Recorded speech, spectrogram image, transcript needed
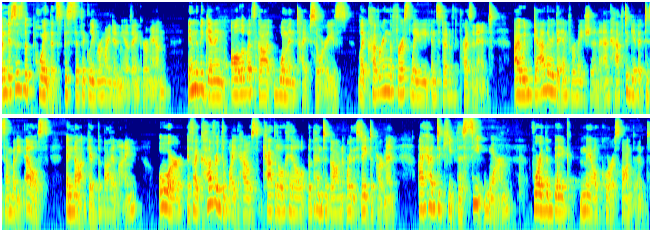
And this is the point that specifically reminded me of Anchorman. In the beginning, all of us got woman type stories, like covering the first lady instead of the president. I would gather the information and have to give it to somebody else and not get the byline. Or if I covered the White House, Capitol Hill, the Pentagon, or the State Department, I had to keep the seat warm for the big male correspondent.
